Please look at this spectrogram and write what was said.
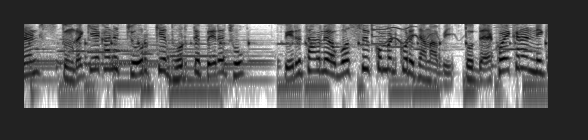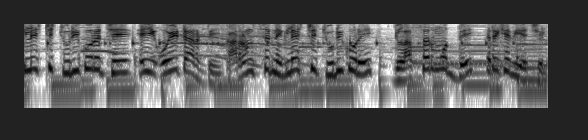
ফ্রেন্ডস তোমরা কি এখানে চোরকে ধরতে পেরেছ? পেরে থাকলে অবশ্যই কমেন্ট করে জানাবি। তো দেখো এখানে নেকলেসটি চুরি করেছে এই ওয়েটারটি কারণ সে নেকলেসটি চুরি করে গ্লাসের মধ্যে রেখে দিয়েছিল।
